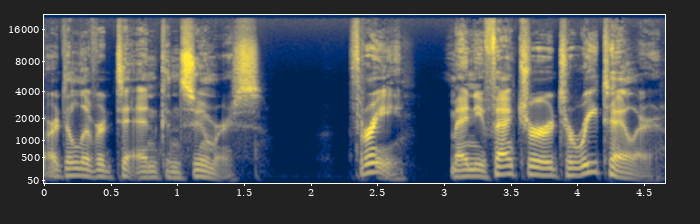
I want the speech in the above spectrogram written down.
are delivered to end consumers. 3. Manufacturer to retailer.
